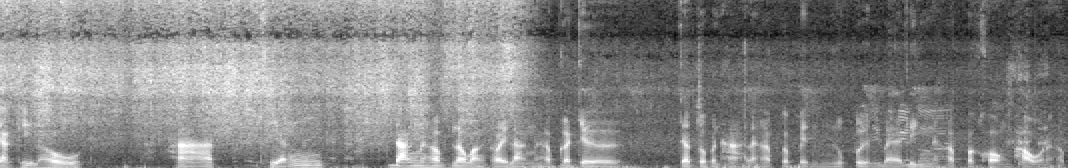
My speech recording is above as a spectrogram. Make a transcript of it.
จากที่เราหาเสียงดังนะครับ ระหว่างถอยหลังนะครับ ก็เจอเจ้าตัวปัญหาแล้วครับ ก็เป็นลูกปืนแบริ่งนะครับ ประคองเผานะครับ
